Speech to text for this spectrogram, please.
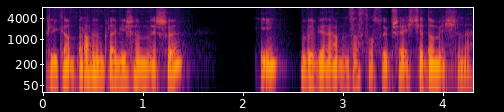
Klikam prawym klawiszem myszy i wybieram zastosuj przejście domyślne.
